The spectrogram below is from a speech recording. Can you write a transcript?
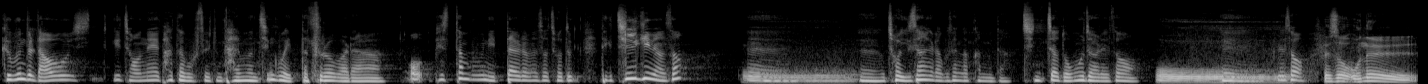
그분들 나오기 전에 바다 목소리 좀 닮은 친구가 있다 들어봐라. 어 비슷한 부분이 있다 이러면서 저도 되게 즐기면서 네, 네, 저 이상이라고 생각합니다. 진짜 너무 잘해서 오. 네, 그래서 그래서 오늘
